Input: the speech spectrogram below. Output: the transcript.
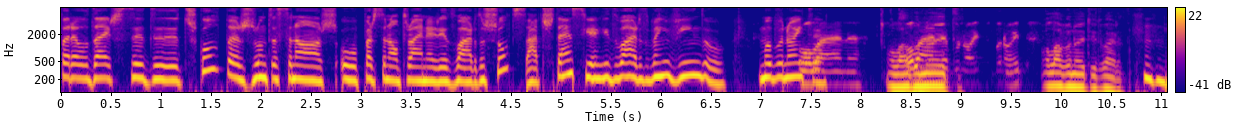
para o Deixe-se de Desculpas. Junta-se a nós o personal trainer Eduardo Schultz, à distância. Eduardo, bem-vindo. Uma boa noite. Olá, Ana. Olá, Olá boa, Ana, noite. boa noite. Boa noite. Olá, boa noite, Eduardo.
